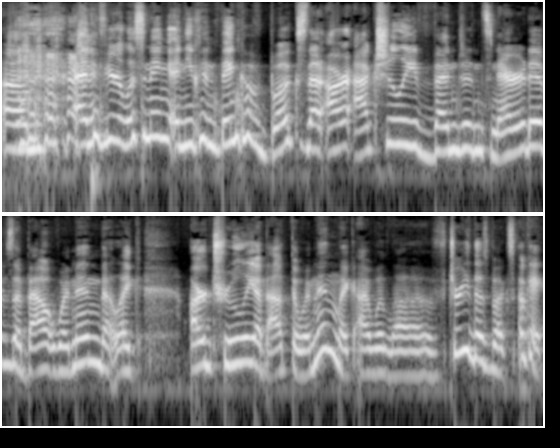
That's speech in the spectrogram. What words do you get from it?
Um, and if you're listening and you can think of books that are actually vengeance narratives about women that like are truly about the women, like I would love to read those books. Okay,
